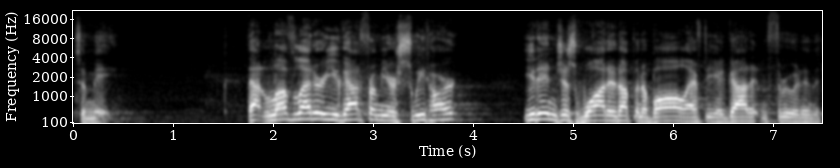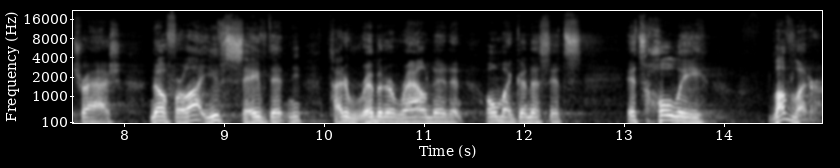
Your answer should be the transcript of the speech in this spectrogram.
to me. That love letter you got from your sweetheart, you didn't just wad it up in a ball after you got it and threw it in the trash. No, for a lot, you've saved it and you tied a ribbon around it, and oh my goodness, it's it's holy love letter.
